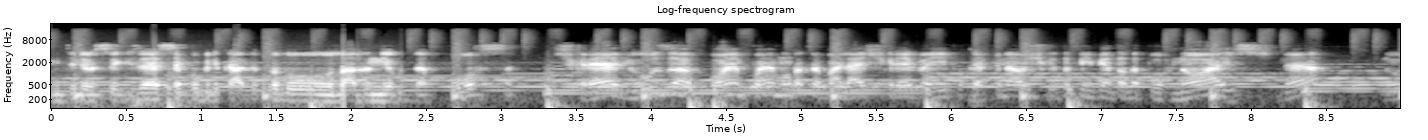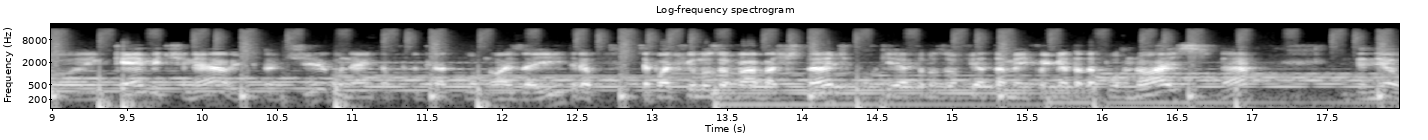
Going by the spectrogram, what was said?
entendeu? Se quiser ser publicado pelo lado negro da força, escreve, usa, põe, põe a mão pra trabalhar, escreve aí, porque afinal a escrita foi inventada por nós, né? No, em né? O Egito Antigo, né? Então foi criado por nós aí, entendeu? Você pode filosofar bastante, porque a filosofia também foi inventada por nós, né? Entendeu?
